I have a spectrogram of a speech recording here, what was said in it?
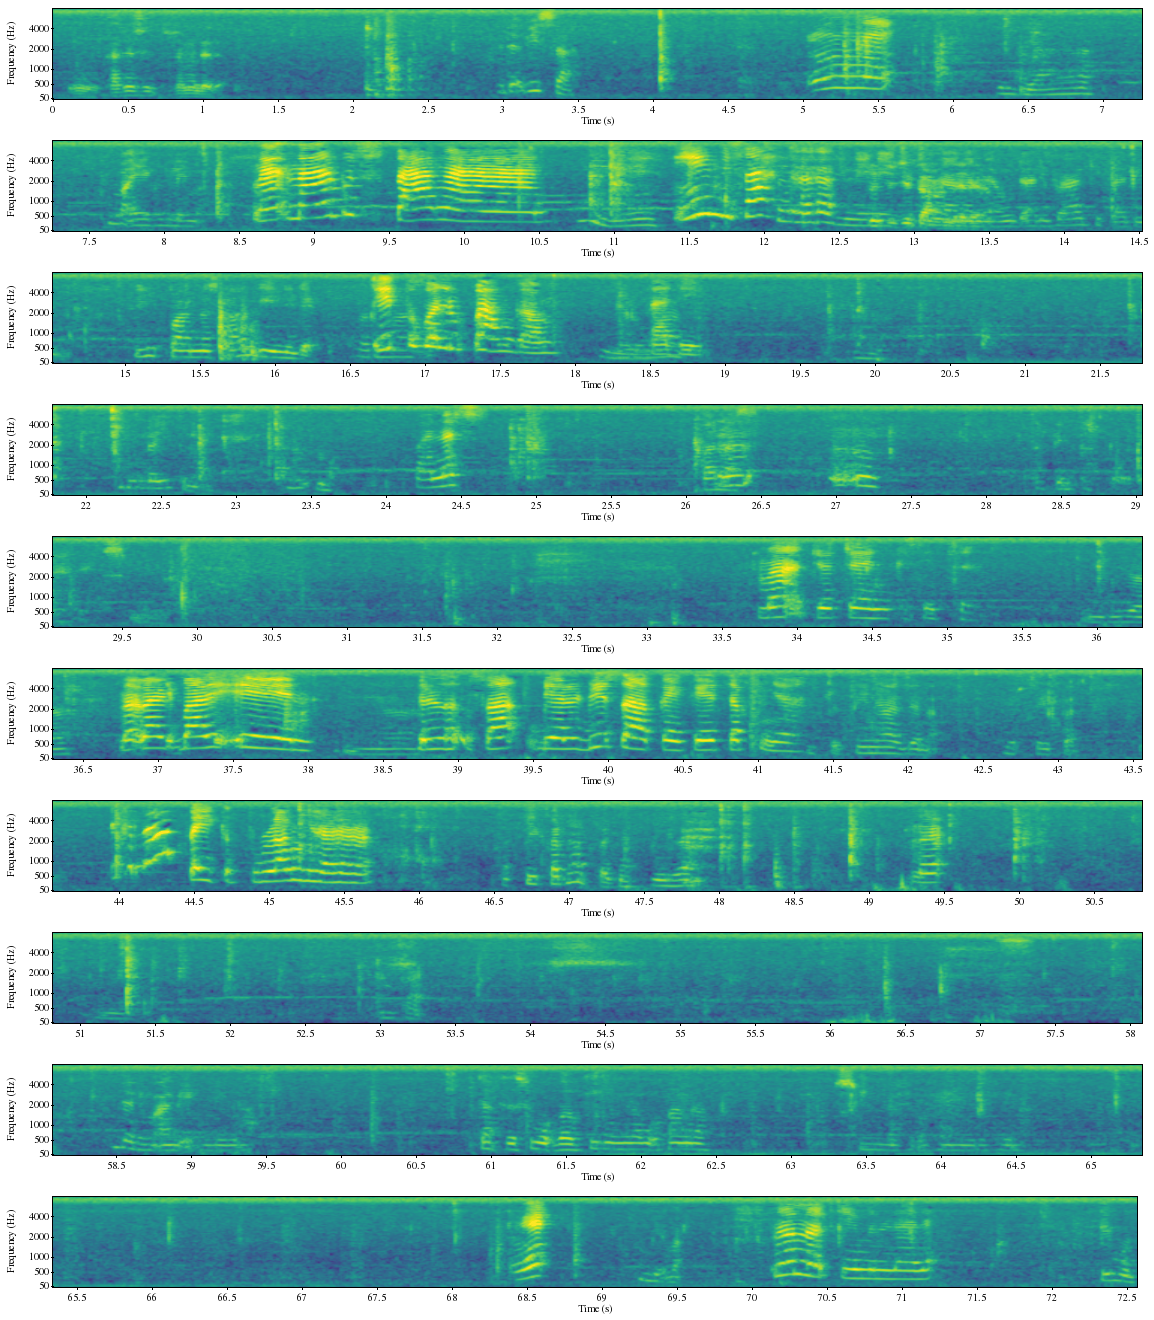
Hmm, kasih situ sama dedek. Tidak bisa. Ini Iya. Mak ya gulai mak. Mak, mampus tangan Ini. Ini sana Ini Itu nih cuci tangan, Dek. tangannya udah dibagi tadi. Ini panas kali ini, Dek. Itu baru panggang Tadi Gulai itu mak. Panas Panas. Mm-mm. Tapi entah boleh deh. Bismillah. Mak cuciin ke situ Tunggu ya. Mak balik-balikin Iya. biar, sa- biar bisa kayak kecapnya ini aja nak. Biar cepat. Kenapa ikat tulangnya Tapi kenapa ya? Iya. Mak Angkat. Jadi mak ambil dulu. Kita sesuap bagi dia melawak panggang. Bismillahirrahmanirrahim. Nek Ambil mak. Mana timun nenek Timun.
